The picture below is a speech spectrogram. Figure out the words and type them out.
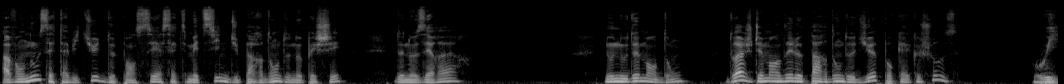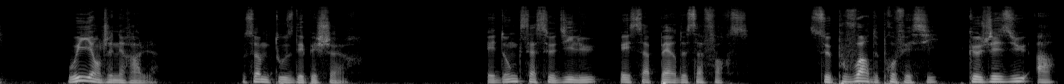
Avons-nous cette habitude de penser à cette médecine du pardon de nos péchés, de nos erreurs? Nous nous demandons, dois-je demander le pardon de Dieu pour quelque chose? Oui, oui en général. Nous sommes tous des pécheurs. Et donc ça se dilue et ça perd de sa force. Ce pouvoir de prophétie que Jésus a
